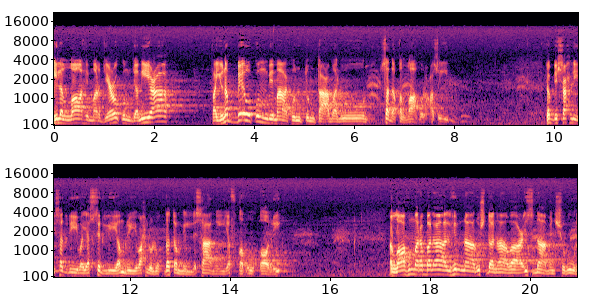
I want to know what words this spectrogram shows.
الى الله مرجعكم جميعا فَيُنَبِّئُكُمْ بِمَا كُنْتُمْ تَعْمَلُونَ. صدق اللہ العظیم. رب اشرح لي صدري ويسر لي امري واحلل عقدة من لساني يفقهوا قولي اللهم ربنا الهمنا رشدنا واعذنا من شرور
